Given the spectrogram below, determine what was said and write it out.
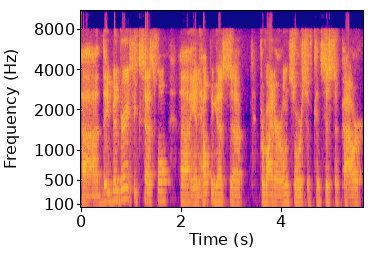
uh, they've been very successful in helping us provide our own source of consistent power.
